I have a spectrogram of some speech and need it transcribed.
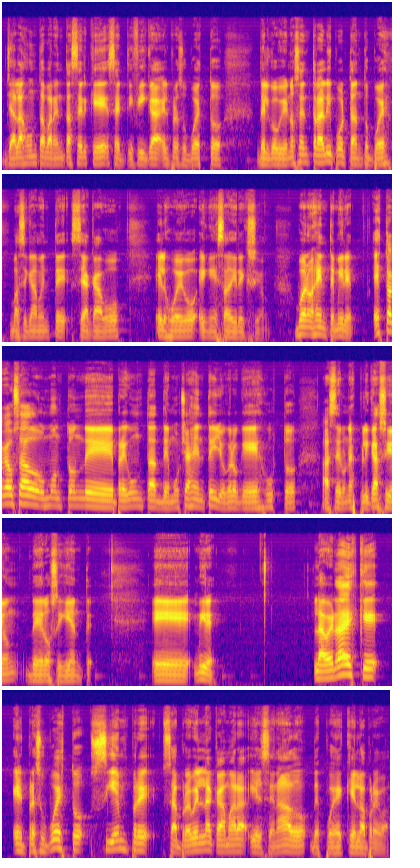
ya la Junta aparenta ser que certifica el presupuesto del gobierno central y por tanto pues básicamente se acabó el juego en esa dirección. Bueno, gente, mire, esto ha causado un montón de preguntas de mucha gente y yo creo que es justo hacer una explicación de lo siguiente. Eh, mire, la verdad es que el presupuesto siempre se aprueba en la Cámara y el Senado después es que lo aprueba.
